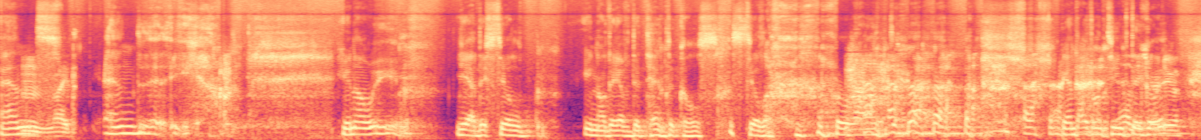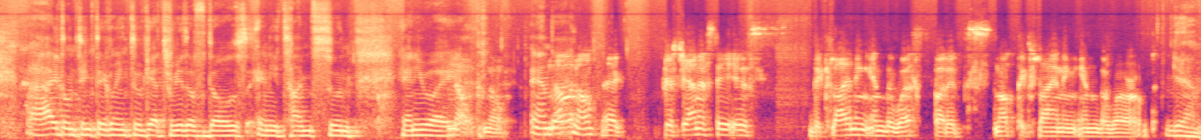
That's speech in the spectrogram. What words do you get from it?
and Mm, right. and uh, you know, yeah, they still. You know they have the tentacles still around, and I don't think Yeah, they sure go. do. I don't think they're going to get rid of those anytime soon. Anyway, No, no, And, no, uh, no. Uh, Christianity is declining in the West, but it's not declining in the world. Yeah,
